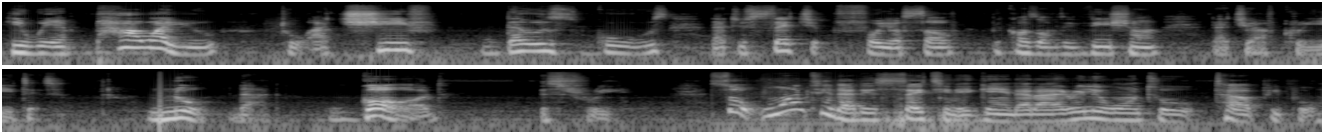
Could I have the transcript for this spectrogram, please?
He will empower you to achieve those goals that you set for yourself because of the vision that you have created. Know that God is free. So, one thing that is certain again that I really want to tell people,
